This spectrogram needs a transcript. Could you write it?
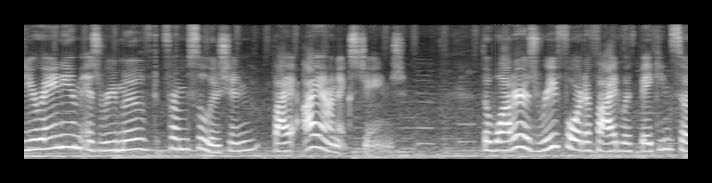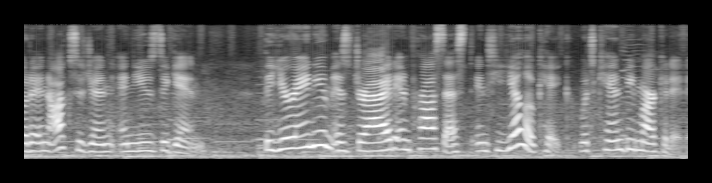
the uranium is removed from solution by ion exchange. The water is refortified with baking soda and oxygen and used again. The uranium is dried and processed into yellow cake, which can be marketed.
